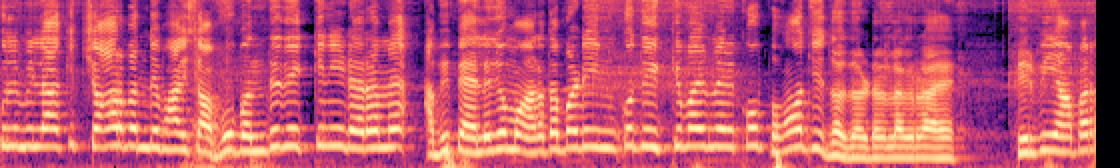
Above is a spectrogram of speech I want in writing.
कुल मिला के चार बंदे भाई साहब। वो बंदे देख के नहीं डरा, मैं अभी पहले जो मारा था बट इनको देख के भाई मेरे को बहुत ही ज़्यादा डर लग रहा है। फिर भी यहाँ पर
